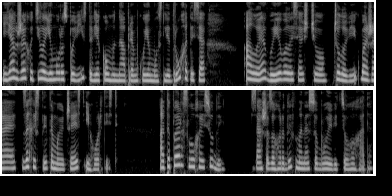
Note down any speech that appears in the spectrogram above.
Я вже хотіла йому розповісти, в якому напрямку йому слід рухатися, але виявилося, що чоловік бажає захистити мою честь і гордість. А тепер слухай сюди. Саша загородив мене собою від цього гада.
